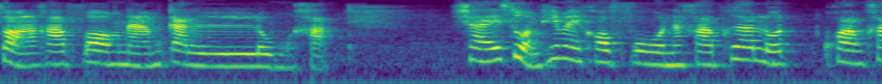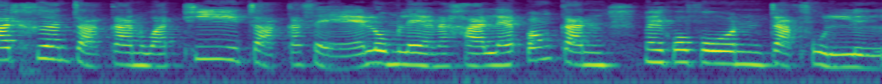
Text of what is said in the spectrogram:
สองนะคะ ฟองน้ำกันลมค่ะ ใช้สวมที่ไมโครโฟนนะคะ เพื่อลดความคลาดเคลื่อนจากการวัดที่จากกระแสลมแรงนะคะ และป้องกันไมโครโฟนจากฝุ่นหรือ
